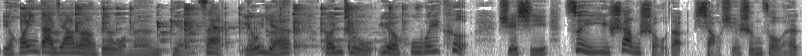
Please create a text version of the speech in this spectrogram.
也欢迎大家呢 给我们点赞、留言、关注“月乎微课”，学习最易上手的小学生作文。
